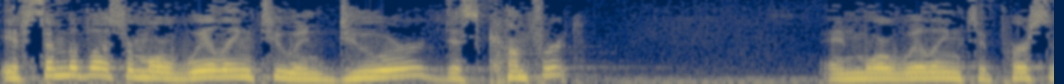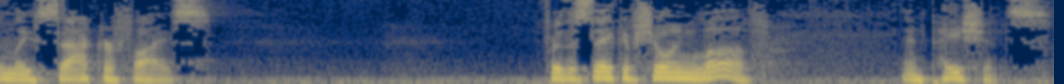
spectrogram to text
if some of us are more willing to endure discomfort and more willing to personally sacrifice for the sake of showing love and patience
